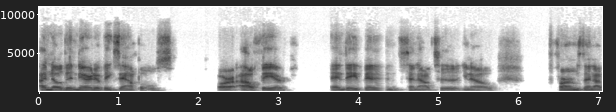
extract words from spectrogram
i know the narrative examples are out there and they've been sent out to you know firms and I,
